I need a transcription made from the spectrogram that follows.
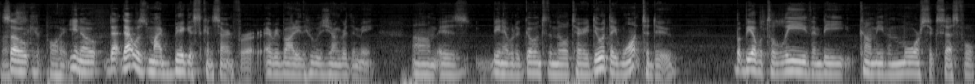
That's so, good point. You know that that was my biggest concern for everybody who was younger than me, um, is being able to go into the military, do what they want to do, but be able to leave and become even more successful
